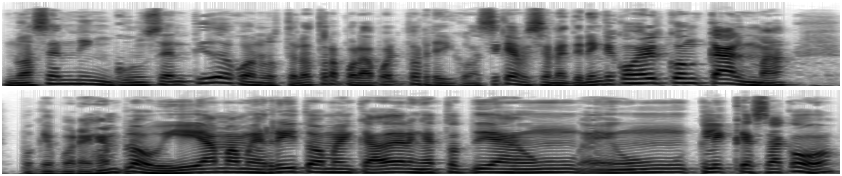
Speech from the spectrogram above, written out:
no hacen ningún sentido cuando usted los extrapola a Puerto Rico. Así que se me tienen que coger con calma, porque por ejemplo vi a Mamerrito Mercader en estos días en un, en un clip que sacó,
